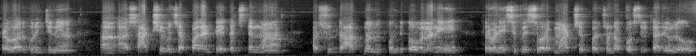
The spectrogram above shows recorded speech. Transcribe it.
ప్రభువారి గురించి ఆ- సాక్ష్యము చెప్పాలంటే ఖచ్చితంగా మన పరిశుద్ధాత్మను పొందుకోవాలని ప్రభు పొందుకోవాలని వారు ఒక మాట చెప్పారు. చూడండి అపోస్తుల కార్యంలో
